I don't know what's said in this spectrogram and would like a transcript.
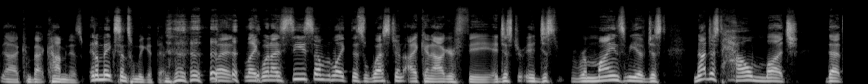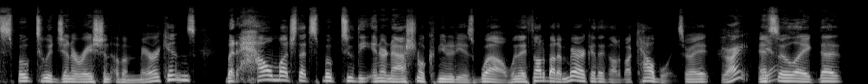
to uh, combat communism. It'll make sense when we get there but like when I see something like this Western iconography, it just it just reminds me of just not just how much that spoke to a generation of Americans, but how much that spoke to the international community as well. When they thought about America, they thought about cowboys, right? right. And yeah. so like that,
